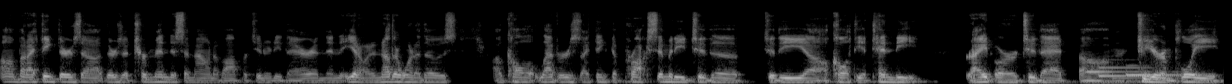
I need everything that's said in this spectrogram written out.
Um, but I think there's a there's a tremendous amount of opportunity there. And then you know another one of those I'll call it levers. I think the proximity to the to the uh, I'll call it the attendee. right? Or to that um, to your employee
